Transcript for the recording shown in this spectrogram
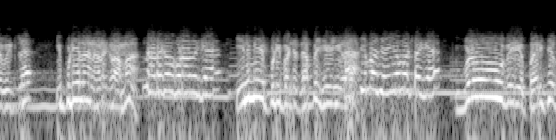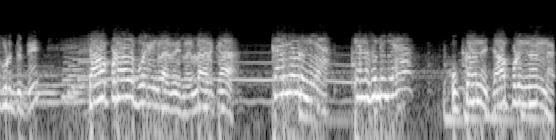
நடக்கிற வீட்டுல இப்படி எல்லாம் நடக்கலாமா? நடக்க கூடாதுங்க இனிமே இப்படிப்பட்ட தப்பு செய்வீங்களா? சத்தியமா செய்ய மாட்டேங்க. இவ்வளவு பெரிய பரிசை கொடுத்துட்டு சாப்பிடாத போறீங்களா? அது நல்லா இருக்கா? கைய விடுங்க. என்ன சொன்னீங்க? உட்கார்ந்து சாப்பிடுங்கன்னு.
